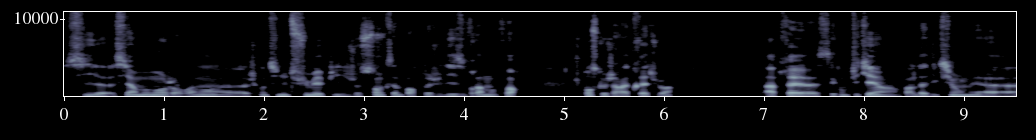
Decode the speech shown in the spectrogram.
Si, euh, si à un moment, genre vraiment, euh, je continue de fumer, puis je sens que ça me porte préjudice vraiment fort, je pense que j'arrêterai, tu vois. Après, euh, c'est compliqué, hein, on parle d'addiction, mais euh,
